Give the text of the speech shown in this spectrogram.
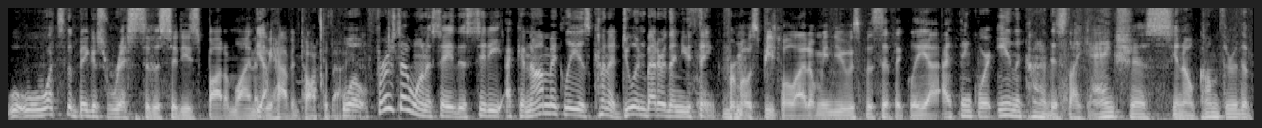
w- what's the biggest risk to the city's bottom line that yeah. we haven't talked about? Well, yet? first I want to say the city economically is kind of doing better than you think for mm-hmm. most people. I don't mean you specifically. I think we're in the kind of this like anxious, you know, come through the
